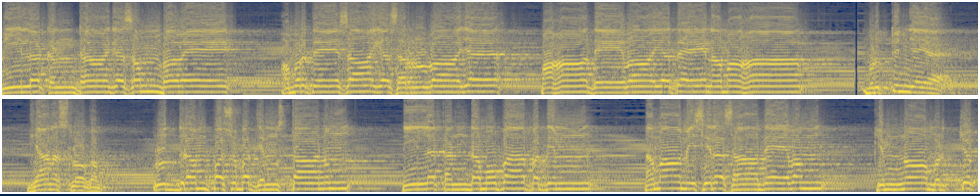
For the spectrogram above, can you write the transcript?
नीलकण्ठाय सम्भवे अमृतेशाय सर्वाय महादेवाय ते नमः। मृत्युञ्जय ध्यानश्लोकम्। रुद्रम् पशुपतिम् स्थानुम् नीलकण्ठमुपापतिम् नमामि शिरसा देवम् किम् नो मृत्युः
